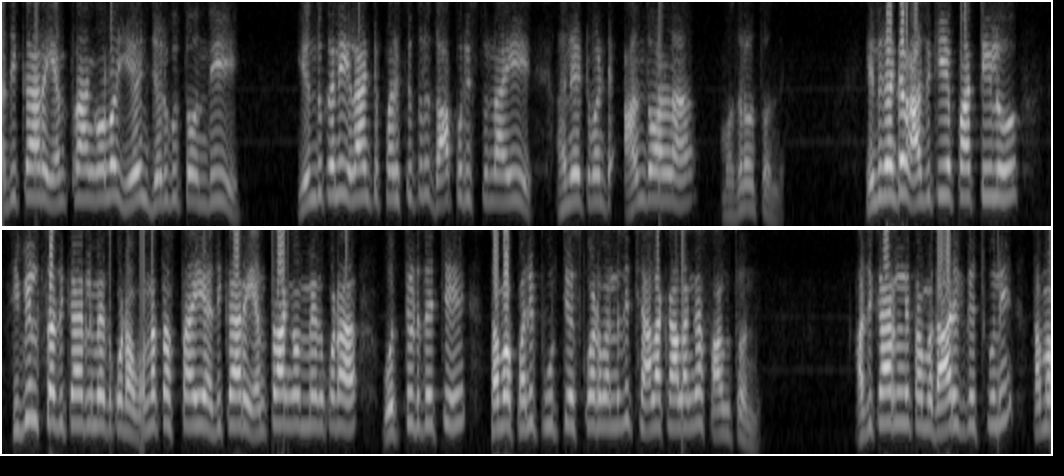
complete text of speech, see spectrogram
అధికార యంత్రాంగంలో ఏం జరుగుతోంది? ఎందుకని ఇలాంటి పరిస్థితులు దాపురిస్తున్నాయి అనేటువంటి ఆందోళన మొదలవుతోంది. ఎందుకంటే రాజకీయ పార్టీలు సివిల్స్ అధికారుల మీద కూడా ఉన్నత స్థాయి అధికార యంత్రాంగం మీద కూడా ఒత్తిడి తెచ్చి తమ పని పూర్తి చేసుకోవడం అనేది చాలా కాలంగా సాగుతోంది. అధికారుల్ని తమ దారికి తెచ్చుకుని తమ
